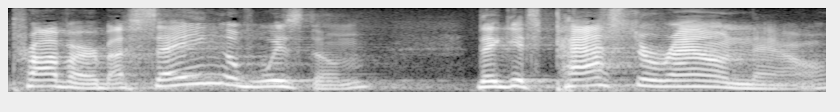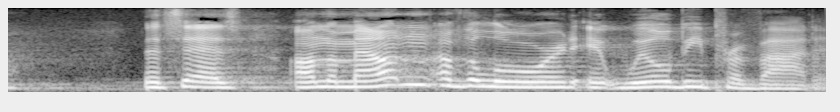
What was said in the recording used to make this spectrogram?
proverb, a saying of wisdom that gets passed around now that says, On the mountain of the Lord it will be provided.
